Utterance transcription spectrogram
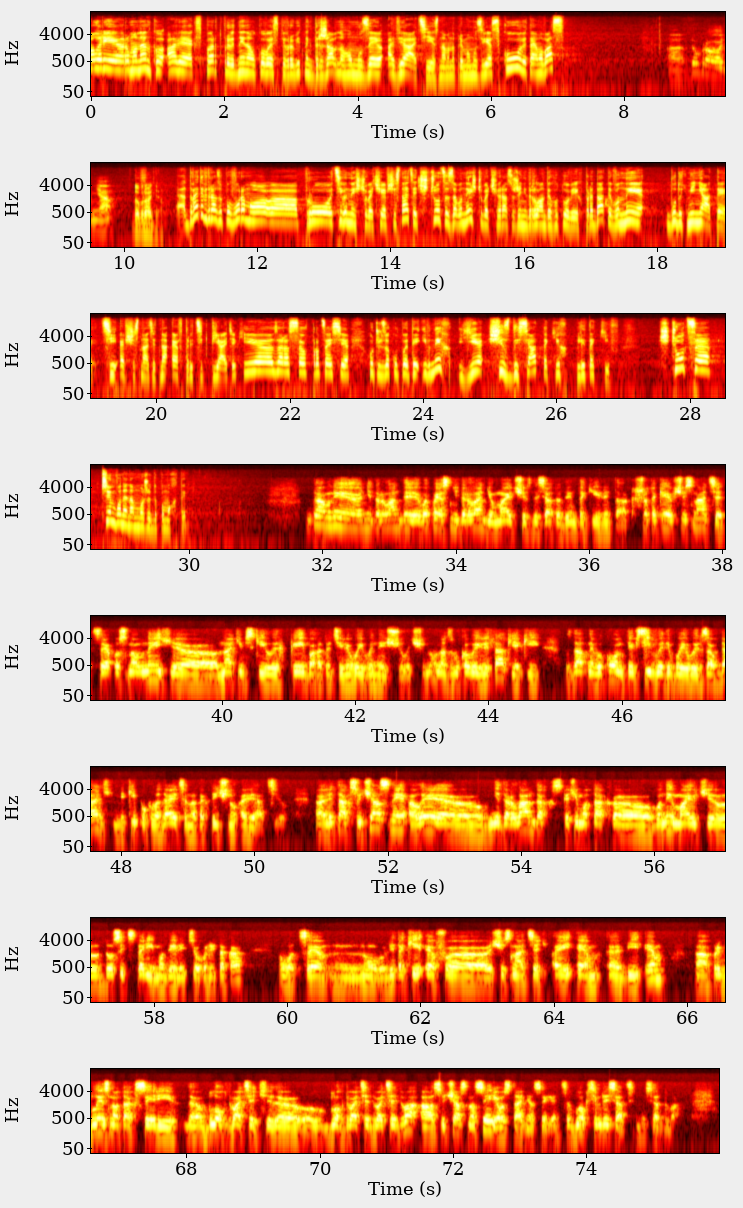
Валерій Романенко, авіаексперт, провідний науковий співробітник Державного музею авіації. З нами на прямому зв'язку. Вітаємо вас. Доброго дня. Доброго дня. Е, Давайте відразу поговоримо е, про ці винищувачі F-16. Що це за винищувачі? Раз уже Нідерланди готові їх передати. Вони будуть міняти ці F-16 на F-35, які зараз в процесі хочуть закупити. І в них є 60 таких літаків. Що це? Чим вони нам можуть допомогти? Да, вони Нідерланди, ВПС Нідерландів мають 61 такий літак. Що таке F-16? Це основний е, натівський легкий багатоцільовий винищувач. Ну, надзвуковий літак, який здатний виконувати всі види бойових завдань, які покладаються на тактичну авіацію. Е, Літак сучасний, але е, в Нідерландах, скажімо так, е, вони мають досить старі моделі цього літака. От, це ну, літаки F-16 AMBM, а, приблизно так серії блок 20, е, блок 2022, а сучасна серія, остання серія, це блок 70-72.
